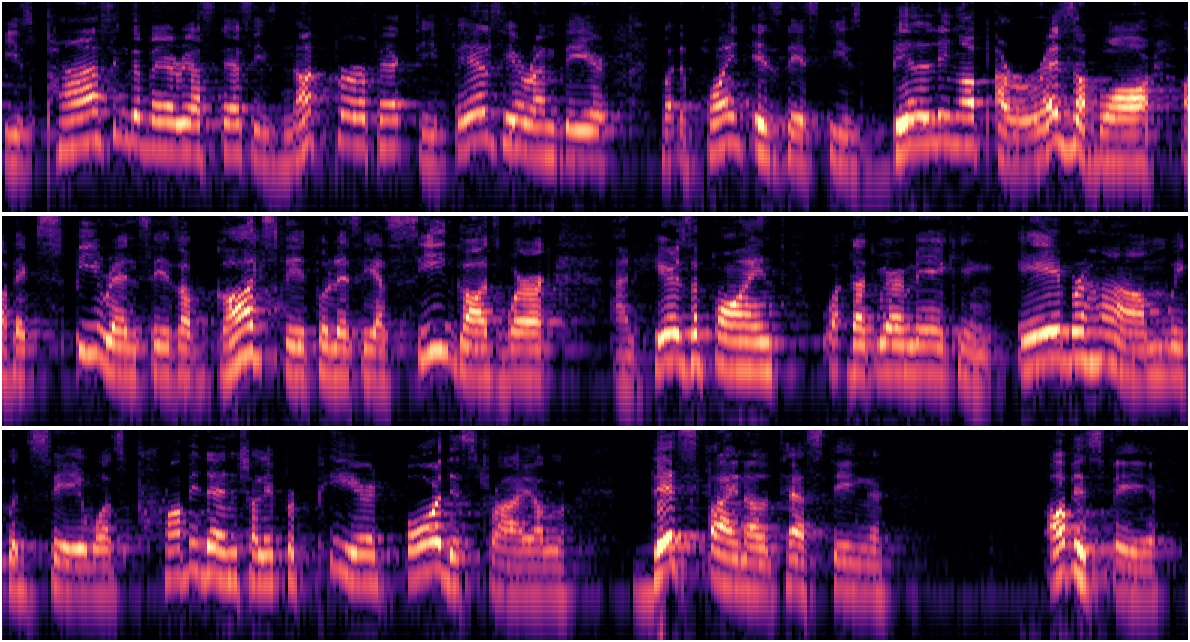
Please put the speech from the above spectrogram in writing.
He's passing the various tests. He's not perfect. He fails here and there. But the point is this. He's building up a reservoir of experiences of God's faithfulness. He has seen God's work. And here's the point that we are making. Abraham, we could say, was providentially prepared for this trial, this final testing of his faith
